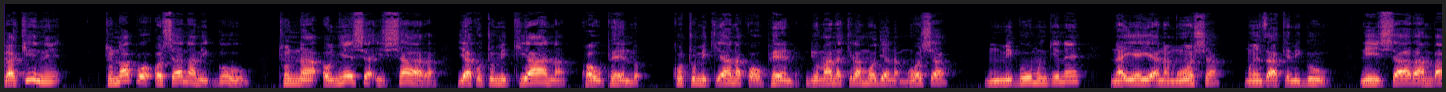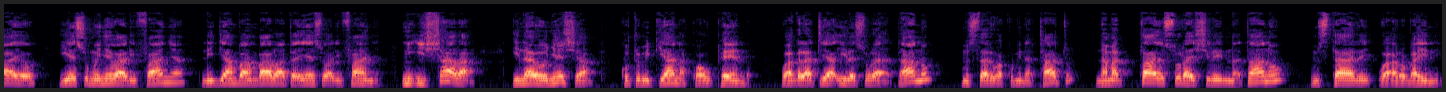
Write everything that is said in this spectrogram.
Lakini tunapooshana miguu tunaonyesha ishara ya kutumikiana kwa upendo. Kutumikiana kwa upendo. Ndio maana kila mmoja anamwosha miguu mwingine na yeye anamwosha mwenzake miguu. Ni ishara ambayo yesu mwenyewe alifanya ni jambo ambalo hata yesu alifanya. Ni ishara inayoonyesha kutumikiana kwa upendo. Wagalatia ile sura ya tano mstari wa kumi na tatu na mathayo sura ishirini na tano mstari wa arobaini.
